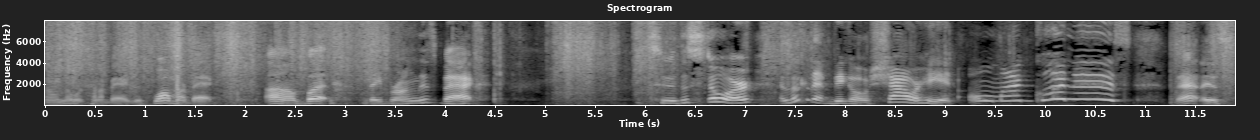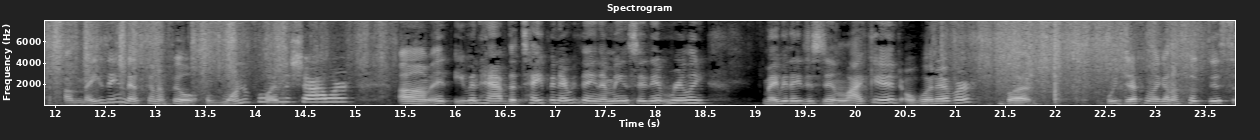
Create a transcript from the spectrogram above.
I don't know what kind of bag this Walmart bag. Um, but they brung this back to the store. And look at that big old shower head. Oh my goodness. That is amazing. That's going to feel wonderful in the shower. Um, it even have the tape and everything. That means they didn't really, maybe they just didn't like it or whatever. But we're definitely going to hook this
